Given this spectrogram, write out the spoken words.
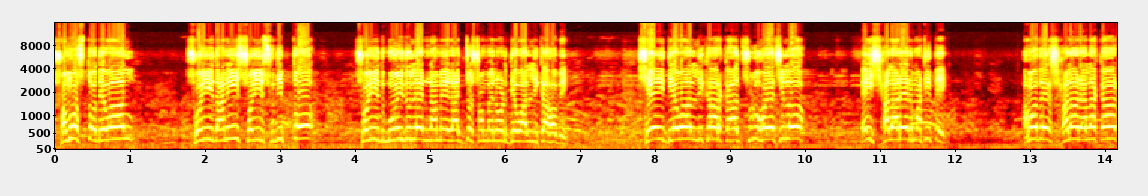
সমস্ত দেওয়াল শহীদ আনিস, শহীদ সুদীপ্ত, শহীদ মহিদুলের নামে রাজ্য সম্মেলনের দেওয়াল লিখা হবে। সেই দেওয়াল লিখার কাজ শুরু হয়েছিল এই সালারের মাটিতে। আমাদের সালার এলাকার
